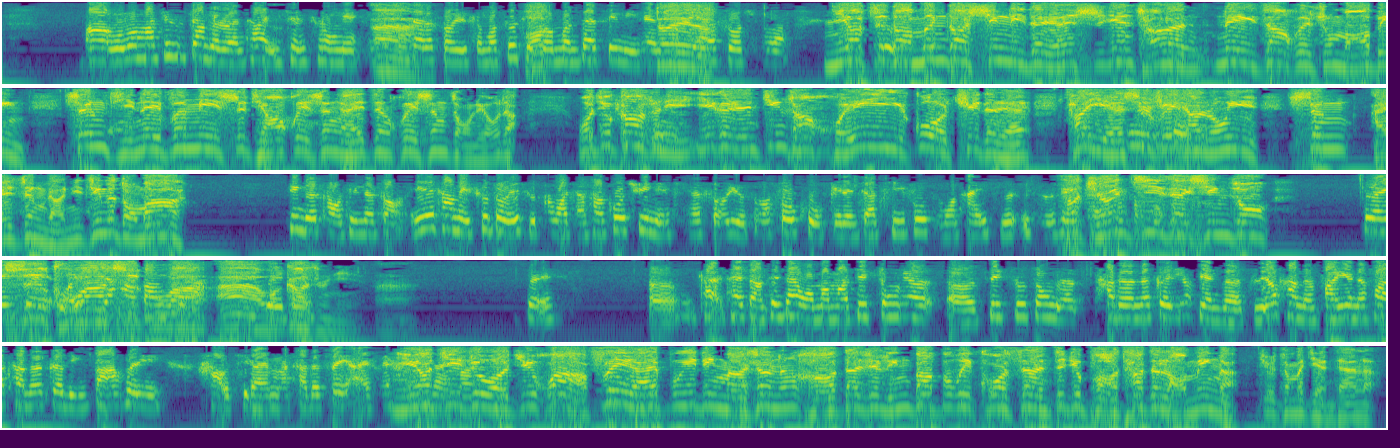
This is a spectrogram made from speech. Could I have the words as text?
啊，我妈妈就是这样的人，她以前从年轻到现在的时候，有什么事情都闷在心里面，她对要说出来。你要知道，闷到心里的人，时间长了，内脏会出毛病，身体内分泌失调，会生癌症，会生肿瘤的。我就告诉你，一个人经常回忆过去的人，他也是非常容易生癌症的。你听得懂吗？听得懂，听得懂，因为他每次都一直跟我讲，他过去年轻的时候有多受苦，给人家欺负什么，他一直一直会。他全记在心中，对，吃苦啊，吃苦啊，啊！我告诉你，啊，对，呃，台台长，现在我妈妈最重要，呃，最注重的，她的那个右边的，只要她能发愿的话，她那个淋巴会好起来吗？她的肺癌你要？记住我句话，肺癌不一定马上能好，但是淋巴不会扩散，这就保她的老命了，就这么简单了。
